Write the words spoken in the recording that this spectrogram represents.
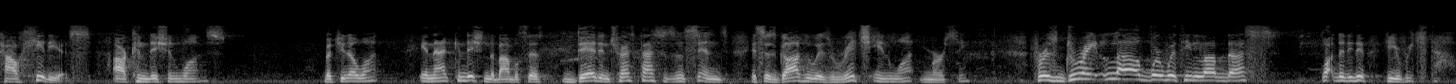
how hideous our condition was. But you know what? In that condition, the Bible says, dead in trespasses and sins, it says, God who is rich in what? Mercy. For his great love wherewith he loved us, what did he do? He reached out.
